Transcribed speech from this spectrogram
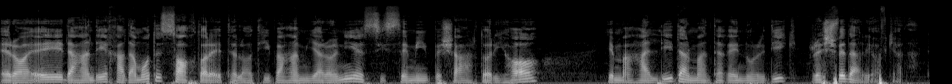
ارائه دهنده خدمات ساختار اطلاعاتی و همگرانی سیستمی به شهرداری ها محلی در منطقه نوردیک رشوه دریافت کردند.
